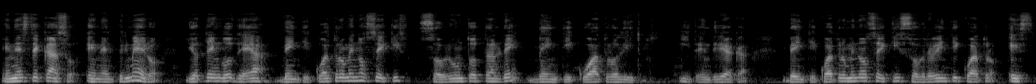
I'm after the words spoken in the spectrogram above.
En este caso, en el primero, yo tengo de A 24 menos X sobre un total de 24 litros. Y tendría acá 24 menos X sobre 24 es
